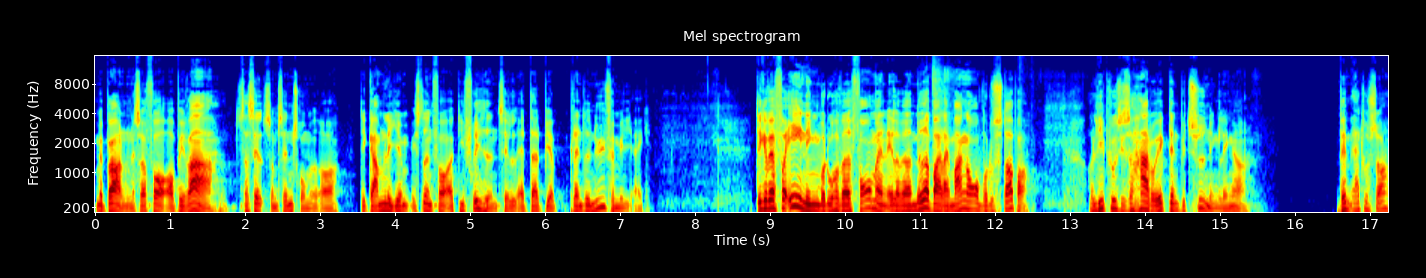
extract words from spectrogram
med børnene så for at bevare sig selv som centrummet og det gamle hjem, i stedet for at give friheden til, at der bliver plantet nye familier. Ikke? Det kan være foreningen, hvor du har været formand eller været medarbejder i mange år, hvor du stopper. Og lige pludselig så har du ikke den betydning længere. Hvem er du så?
